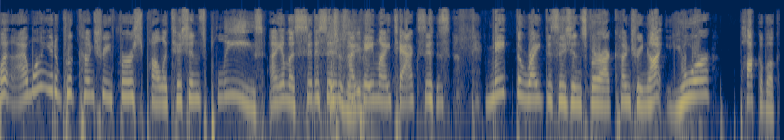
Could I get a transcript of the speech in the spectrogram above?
Well, I want you to put country first, politicians, please. I am a citizen. I even... pay my taxes. Make the right decisions for our country, not your pocketbook,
